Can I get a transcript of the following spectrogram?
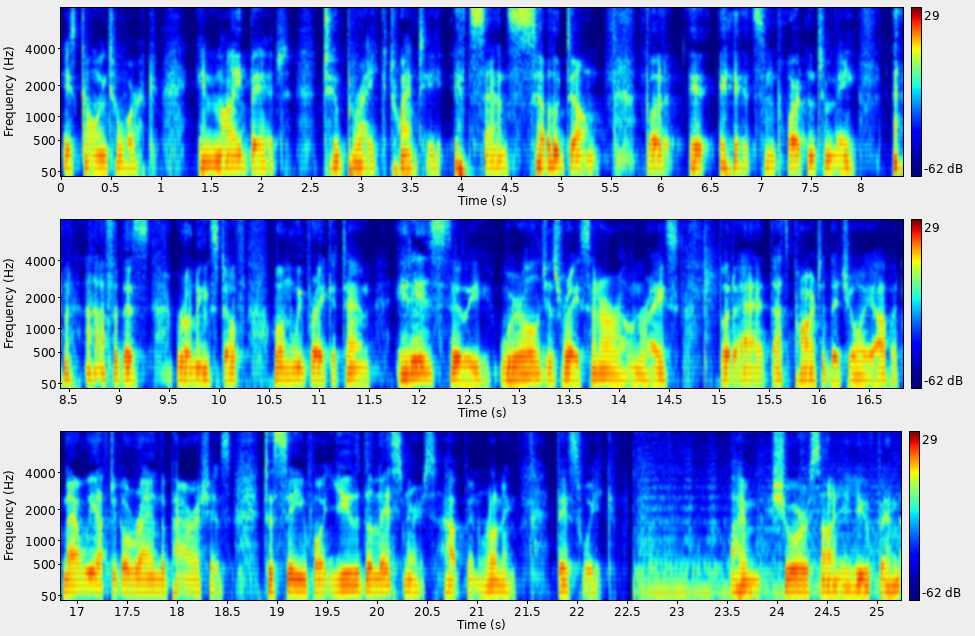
is going to work in my bid to break 20. It sounds so dumb, but it, it's important to me. And half of this running stuff, when we break it down, it is silly. We're all just racing our own race, but uh, that's part of the joy of it. Now we have to go round the parishes to see what you, the listeners, have been running this week. I'm sure, Sonia, you've been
